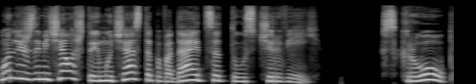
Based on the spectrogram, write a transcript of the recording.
Он лишь замечал, что ему часто попадается туз червей. Скроуп,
